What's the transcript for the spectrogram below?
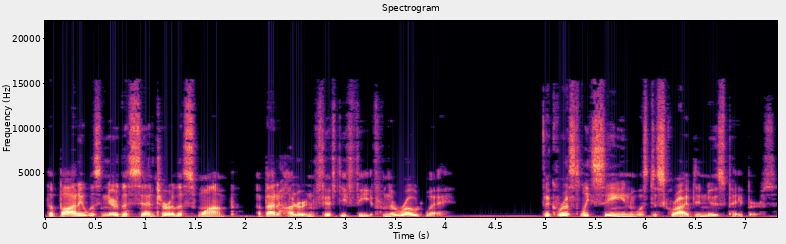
The body was near the center of the swamp, about 150 feet from the roadway. The grisly scene was described in newspapers.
